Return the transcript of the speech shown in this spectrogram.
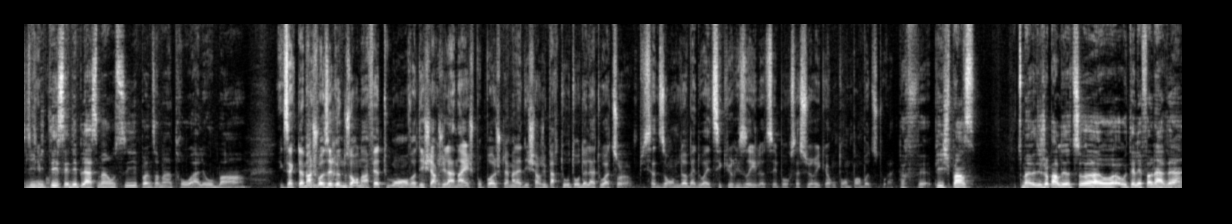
Limiter ses déplacements aussi, pas nécessairement trop aller au bar. Exactement. Choisir une zone, en fait, où on va décharger la neige pour pas justement la décharger partout autour de la toiture. Puis cette zone-là ben, doit être sécurisée là, pour s'assurer qu'on ne tombe pas en bas du toit. Parfait. Puis je pense, tu m'avais déjà parlé de ça au, téléphone avant.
